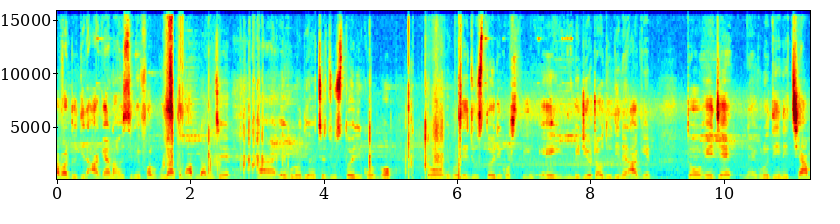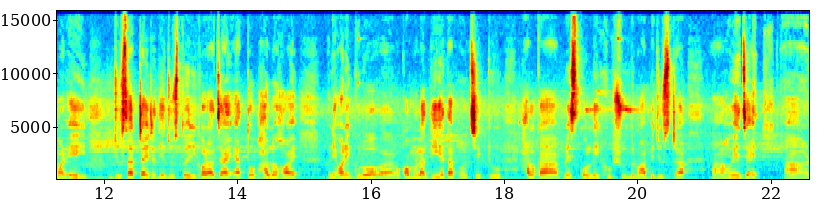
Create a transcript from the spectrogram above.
আবার দুই দিন আগে আনা হয়েছিল এই ফলগুলো, তো ভাবলাম যে এগুলো দিয়ে হচ্ছে জুস তৈরি করব। তো এগুলো দিয়ে জুস তৈরি করছি। এই ভিডিওটাও দুদিনের আগের। তো এই যে, এগুলো দিয়ে নিচ্ছে আমার এই জুসারটা, এটা দিয়ে জুস তৈরি করা যায়, এত ভালো হয়। মানে অনেকগুলো কমলা দিয়ে তারপর হচ্ছে একটু হালকা প্রেস করলেই খুব সুন্দরভাবে জুসটা হয়ে যায়। আর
